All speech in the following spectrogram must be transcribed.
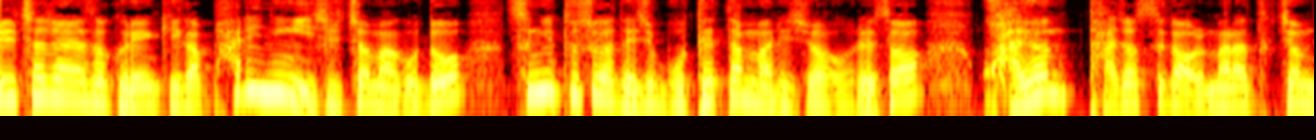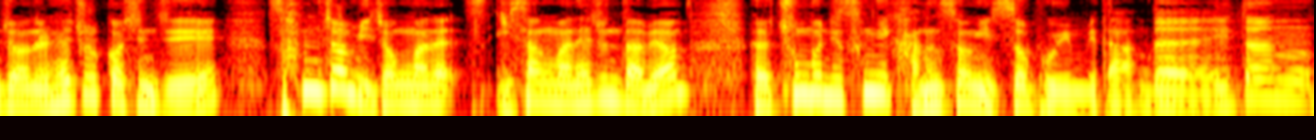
1차전에서 그레인키가 8이닝 2실점하고도 승리 투수가 되지 못했단 말이죠. 그래서 과연 다저스가 얼마나 득점 지원을 해줄 것인지 3점 이정만 해- 이상만 해준다면 충분히 승리 가능성이 있어 보입니다. 네, 일단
